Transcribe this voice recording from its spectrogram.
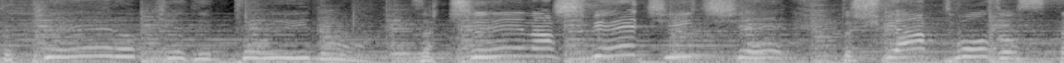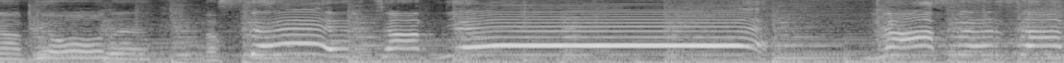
Dopiero kiedy pójdą, zaczyna świecić się to światło zostawione na serca dnie. Na serca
